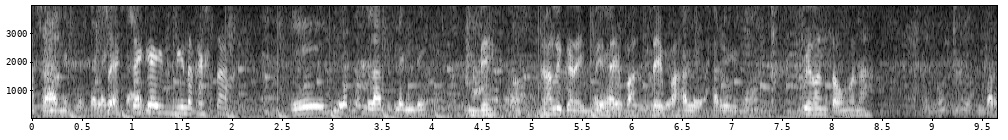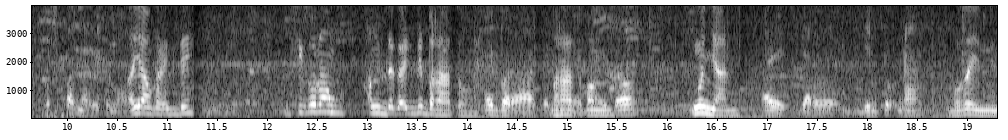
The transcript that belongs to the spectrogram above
Sani po talaga Sa, sa sa kayo hindi nakastar? Eh, hindi lang po, malapit lang din. Hindi. Oh. Haloy ka na, hindi. Hindi pa. Hindi pa. Halo, haroy na. Pirang taong ka na. Ano, Marcos pa, narito na. Ayaw ka na, hindi. Siguro ang, ang daga, hindi barato. Ay, barato. na Barato pang- Ito, Ngunyan, ay, garo, binto na. mura yun.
